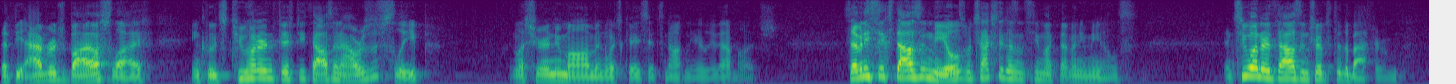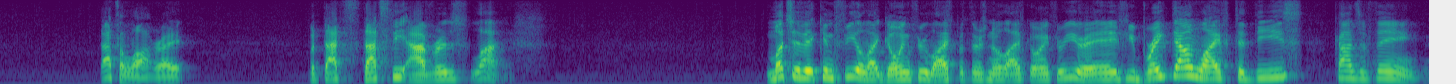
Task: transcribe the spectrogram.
that the average bios life includes 250,000 hours of sleep, unless you're a new mom, in which case it's not nearly that much. 76,000 meals, which actually doesn't seem like that many meals, and 200,000 trips to the bathroom. That's a lot, right? But that's, that's the average life. Much of it can feel like going through life, but there's no life going through you. If you break down life to these kinds of things,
